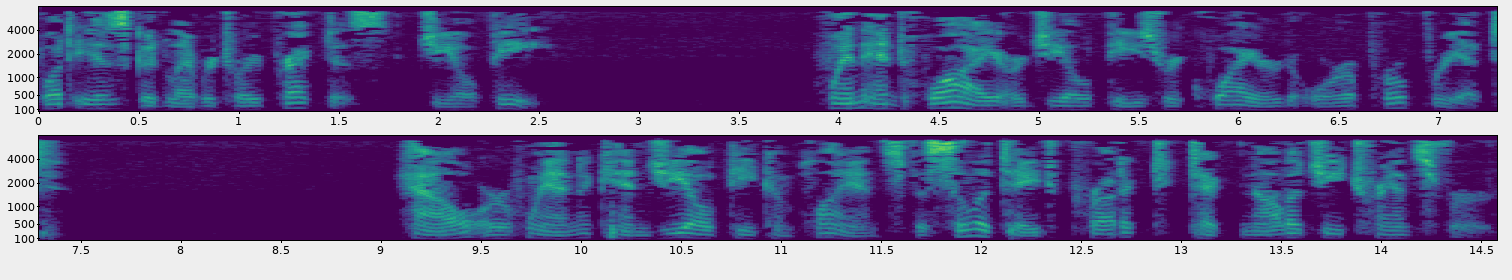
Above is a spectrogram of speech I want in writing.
What is good laboratory practice, GLP? When and why are GLPs required or appropriate? How or when can GLP compliance facilitate product technology transfer?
